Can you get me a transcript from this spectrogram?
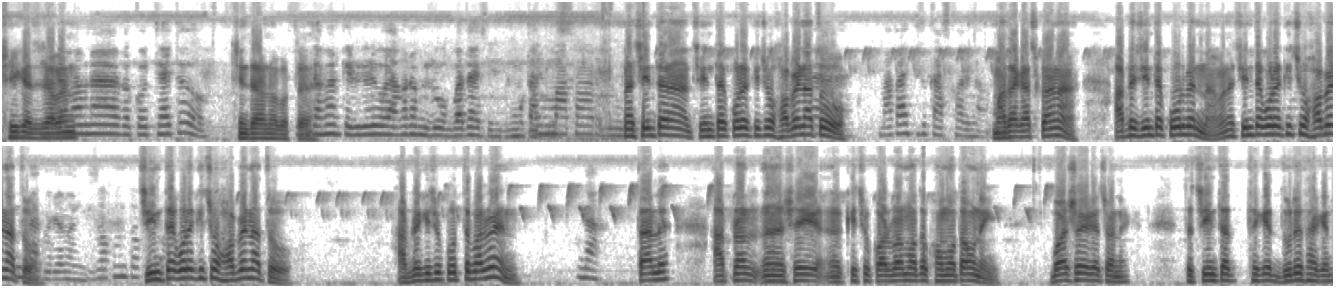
ঠিক আছে চালান। ভাবনা করতে হয় তো। চিন্তা ভাবনা করতে হয়। চিন্তা না চিন্তা চিন্তা করে কিছু হবে না তো। হ্যাঁ, মাথায় কাজ করে না। মাথা কাজ করে না? আপনি চিন্তা করবেন না মানে চিন্তা করে কিছু হবে না তো। চিন্তা করে কিছু হবে না তো? আপনি কিছু করতে পারবেন? তাহলে আপনার সেই কিছু করবার মতো ক্ষমতাও নেই। বয়স হয়ে গেছে অনেক। তো চিন্তা থেকে দূরে থাকেন।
